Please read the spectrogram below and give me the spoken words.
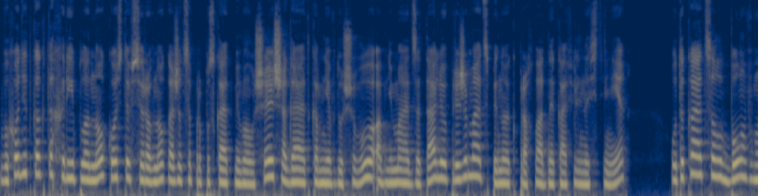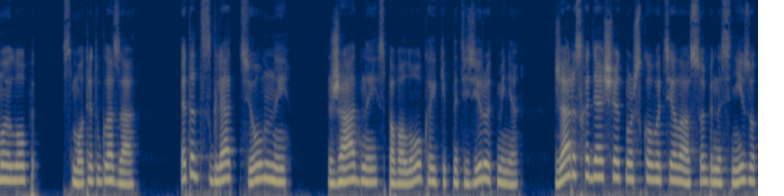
Выходит как-то хрипло, но Костя все равно, кажется, пропускает мимо ушей, шагает ко мне в душевую, обнимает за талию, прижимает спиной к прохладной кафельной стене, утыкается лбом в мой лоб, смотрит в глаза. Этот взгляд темный, жадный, с поволокой, гипнотизирует меня. Жар, исходящий от мужского тела, особенно снизу,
